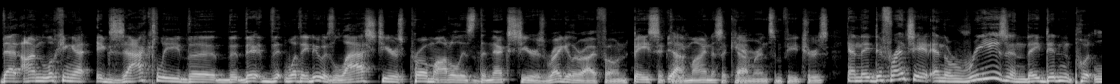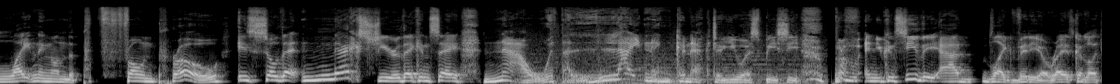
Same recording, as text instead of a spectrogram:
that i'm looking at exactly the, the, the, the what they do is last year's pro model is the next year's regular iphone basically yeah. minus a camera yeah. and some features. And they differentiate and the reason they didn't put lightning on the phone pro is so that next year they can say, now with the lightning connector USB C. And you can see the ad like video, right? It's going to like,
